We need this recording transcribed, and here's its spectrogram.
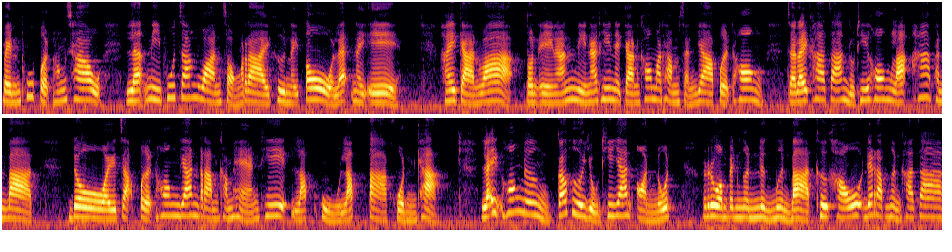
เป็นผู้เปิดห้องเช่า และมีผู้จ้างวานสองรายคือนายโต้และนายเอให้การว่าตนเองนั้นมีหน้าที่ในการเข้ามาทำสัญญาเปิดห้อง จะได้ค่าจ้างอยู่ที่ห้องละ 5,000 บาท โดยจะเปิดห้องย่านรามคำแหงที่รับหูรับตาคนค่ะ และอีกห้องหนึ่งก็คืออยู่ที่ย่านอ่อนนุชรวมเป็นเงิน 10,000 บาท คือเขาได้รับเงินค่าจ้าง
